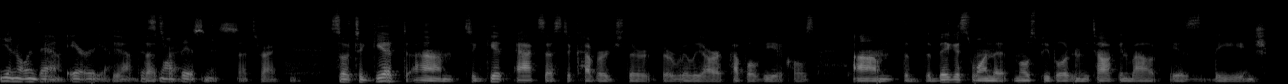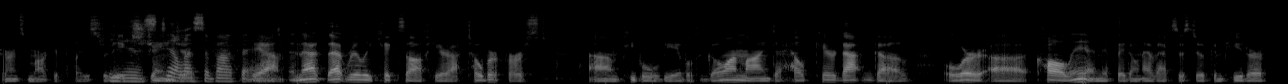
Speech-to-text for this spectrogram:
you know, in that area, yeah, the that's small right. business. That's right. So to get um, to get access to coverage, there there really are a couple of vehicles. Um, the the biggest one that most people are going to be talking about is the insurance marketplace or the Yes, exchanges. tell us about that. Yeah, and that, that really kicks off here October 1st. Um, people will be able to go online to healthcare.gov or uh, call in if they don't have access to a computer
